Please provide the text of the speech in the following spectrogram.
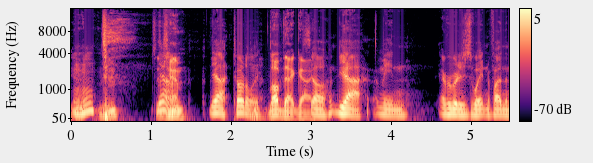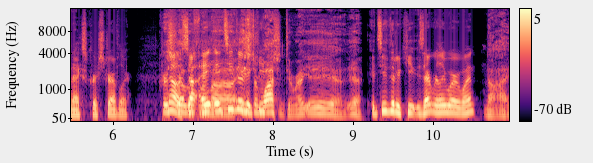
Mhm. Mhm. It's Yeah. gem. yeah, totally. Love that guy. So yeah, I mean, everybody's just waiting to find the next Chris Streveler. Chris No, Trevor so from it's uh, either to Eastern keep- Washington, right? Yeah, yeah, yeah, yeah. It's either to keep. Is that really where it went? No, I,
